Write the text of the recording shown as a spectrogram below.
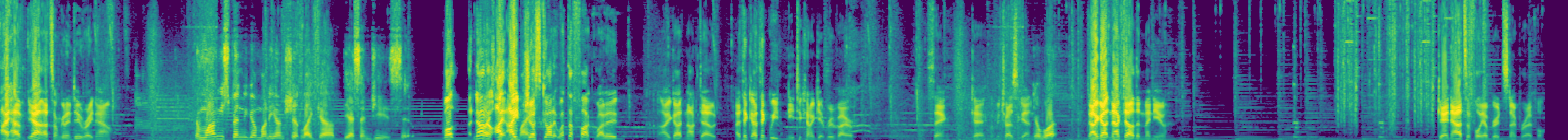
I have yeah, that's what I'm gonna do right now. Then why are you spending your money on shit like uh, the SMGs? Well, no, no, I, I just got it. What the fuck? Why did I got knocked out? I think I think we need to kind of get rid of our thing. Okay, let me try this again. Yo, what? No, I got knocked out of the menu. Okay, now it's a fully upgraded sniper rifle.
